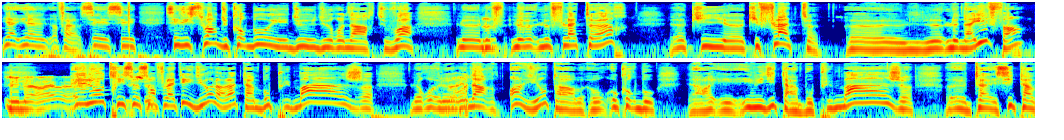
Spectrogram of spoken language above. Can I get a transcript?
Y a, y a, enfin, c'est c'est c'est l'histoire du corbeau et du, du renard, tu vois. Le le, mm. le, flatteur qui qui flatte euh, le, naïf, hein. Le ouais, et l'autre, il se sent flatté, il dit oh là là, t'as un beau plumage. Le, le renard, oh dis donc, t'as au, corbeau. Alors, il, lui dit t'as un beau plumage. Euh, as, si t'as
